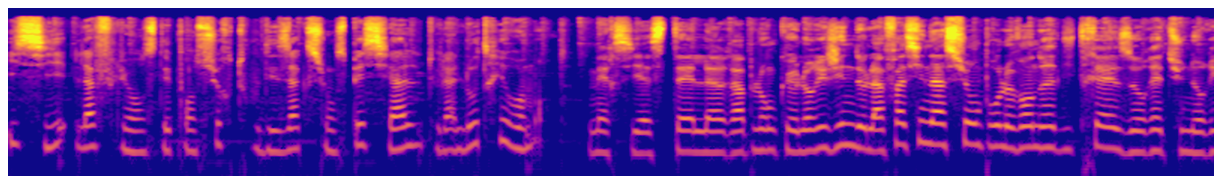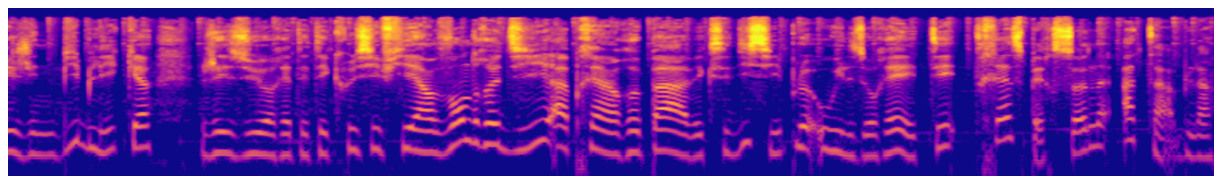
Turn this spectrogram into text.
Ici, l'affluence dépend surtout des actions spéciales de la loterie romande. Merci Estelle. Rappelons que l'origine de la fascination pour le vendredi 13 aurait une origine biblique. Jésus aurait été crucifié un vendredi après un repas avec ses disciples où ils auraient été 13 personnes à table.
